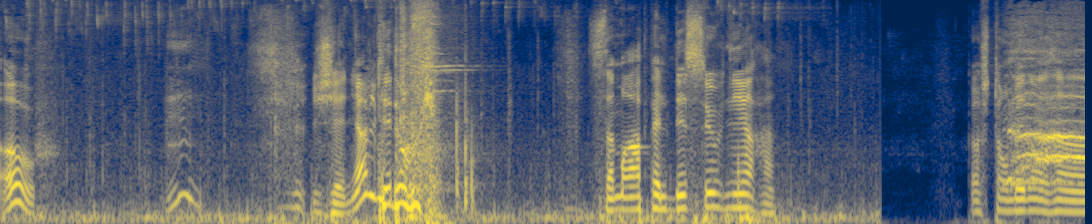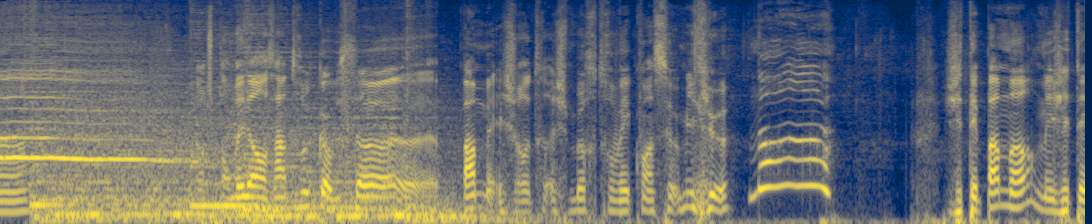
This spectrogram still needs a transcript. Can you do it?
Oh hmm. Génial dis donc Ça me rappelle des souvenirs. Quand je tombais dans un... Quand je tombais dans un truc comme ça, euh, bam, je, je me retrouvais coincé au milieu. Non J'étais pas mort, mais j'étais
